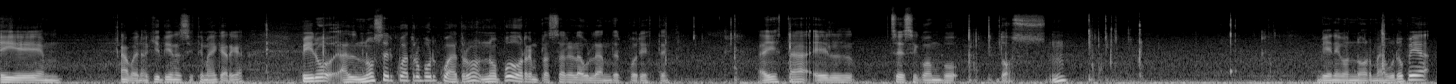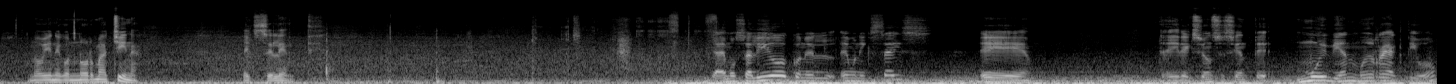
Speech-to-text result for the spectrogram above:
eh, ah, bueno, aquí tiene el sistema de carga. Pero al no ser 4x4, no puedo reemplazar el Outlander por este. Ahí está el CS Combo 2. Viene con norma europea, no viene con norma china. Excelente. Ya hemos salido con el Eonix 6. Eh, de dirección se siente muy bien, muy reactivo.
